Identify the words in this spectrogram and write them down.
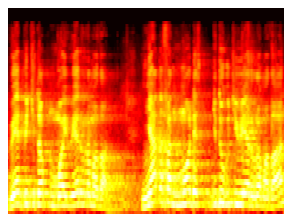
weer bi ci topp mooy weeru Ramadan ñaata fan moo des ñu dugg ci weeru Ramadan.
